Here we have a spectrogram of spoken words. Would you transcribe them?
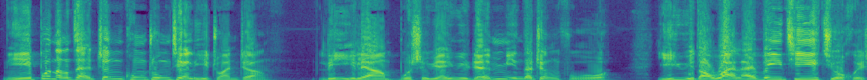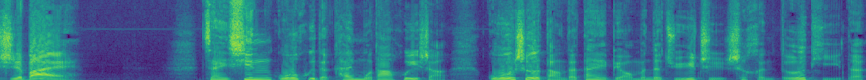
你不能在真空中建立专政。力量不是源于人民的政府，一遇到外来危机就会失败。在新国会的开幕大会上，国社党的代表们的举止是很得体的。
